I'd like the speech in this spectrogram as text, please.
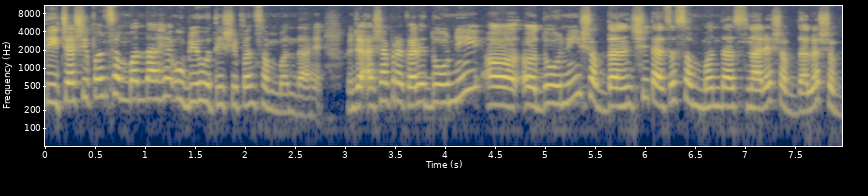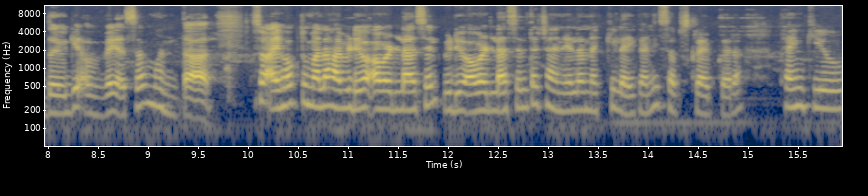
तिच्याशी पण संबंध आहे उभी होतीशी पण संबंध आहे. म्हणजे अशा प्रकारे दोन्ही दोन्ही शब्दांशी त्याचा संबंध असणाऱ्या शब्दाला शब्दयोगी अव्यय असं म्हणतात. सो आय होप तुम्हाला हा व्हिडिओ आवडला असेल. व्हिडिओ आवडला असेल तर चॅनेलला नक्की लाईक आणि सबस्क्राईब करा. थँक्यू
